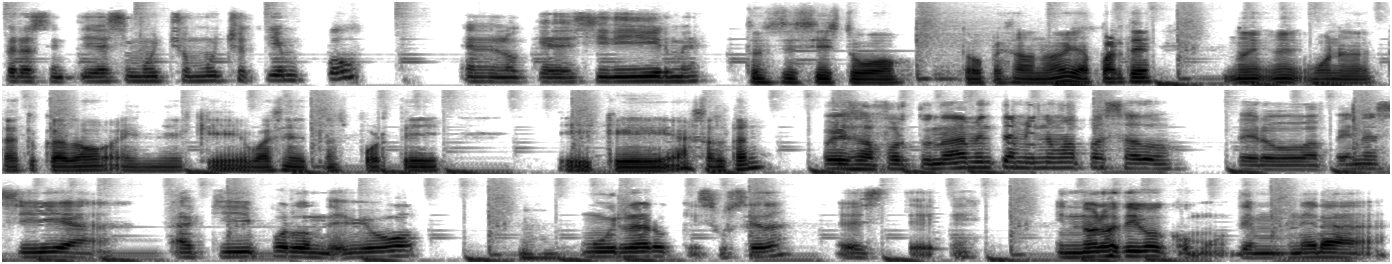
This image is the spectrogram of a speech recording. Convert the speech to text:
Pero sentí así mucho, mucho tiempo en lo que decidí irme. Entonces sí estuvo, todo pesado, ¿no? Y aparte, bueno, ¿te ha tocado en el que vas en el transporte y que asaltan? Pues afortunadamente a mí no me ha pasado pero apenas sí, aquí por donde vivo, muy raro que suceda, este, y no lo digo como de manera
